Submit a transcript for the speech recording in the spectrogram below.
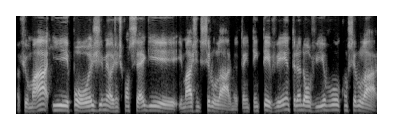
a filmar e pô, hoje meu, a gente consegue imagem de celular, meu, tem, tem TV entrando ao vivo com celular.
